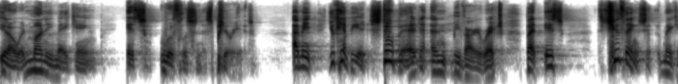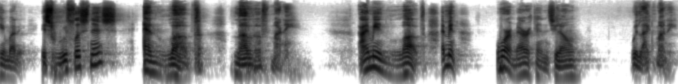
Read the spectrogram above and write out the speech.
you know, in money making, it's ruthlessness, period. I mean, you can't be stupid and be very rich, but it's two things making money it's ruthlessness and love, love of money. I mean, love. I mean, we're Americans, you know, we like money,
